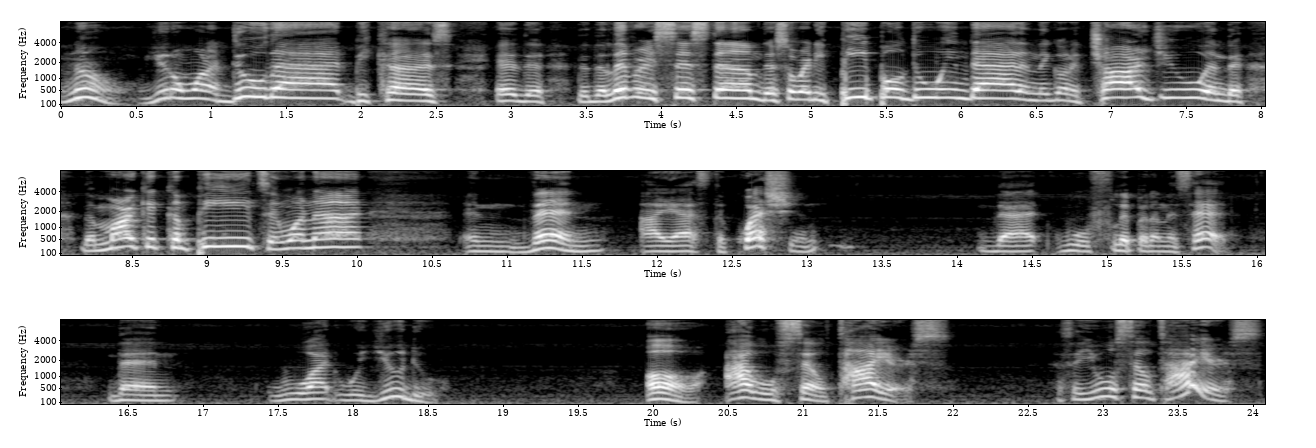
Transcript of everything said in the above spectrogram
No, you don't want to do that because uh, the, the delivery system, there's already people doing that and they're going to charge you and the, the market competes and whatnot. And then I asked the question that will flip it on its head. Then what would you do? Oh, I will sell tires. I said, You will sell tires?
